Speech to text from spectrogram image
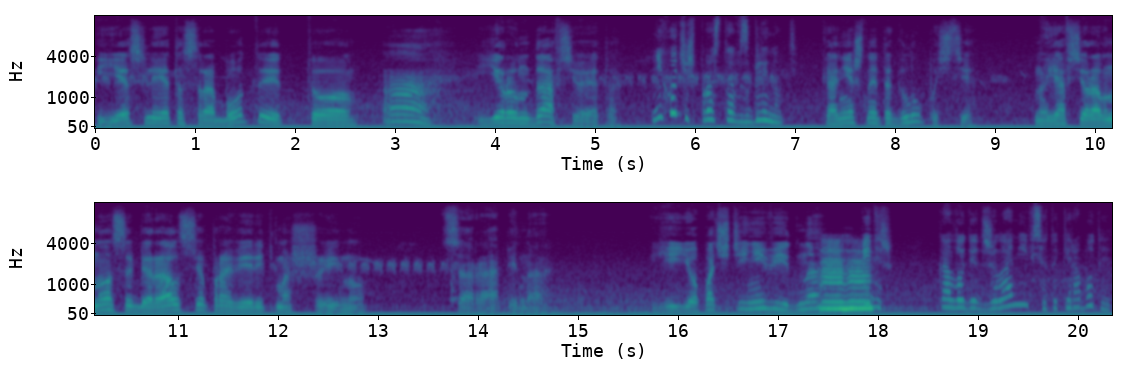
Если это сработает, то... А, ерунда все это. Не хочешь просто взглянуть? Конечно, это глупости. Но я все равно собирался проверить машину. Царапина. Ее почти не видно. Угу. Видишь, колодец желаний все-таки работает.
